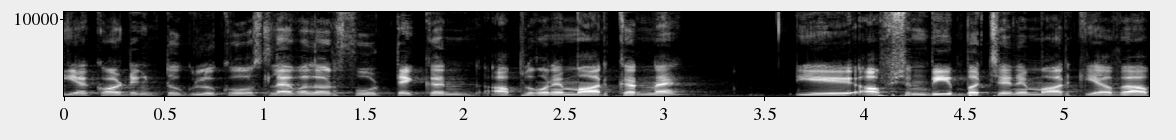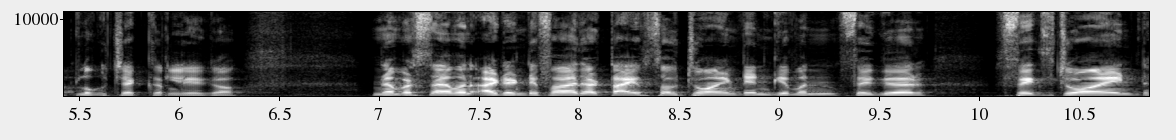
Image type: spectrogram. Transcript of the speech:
ये अकॉर्डिंग टू ग्लूकोज लेवल और फ़ूड टेकन आप लोगों ने मार्क करना है. ये ऑप्शन भी बच्चे ने मार्क किया हुआ है आप लोग चेक कर लिएगा number seven identify the types of joint in given figure fix joint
